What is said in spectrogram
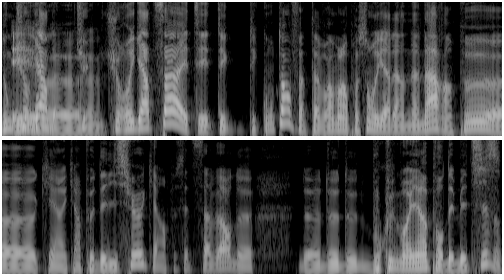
Donc tu regardes, euh, tu, regardes ça et t'es es, content. Enfin, t'as vraiment l'impression de regarder un nanar un peu euh, qui, est, qui, est, un peu délicieux, qui a un peu cette saveur de de, de, beaucoup de moyens pour des bêtises,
